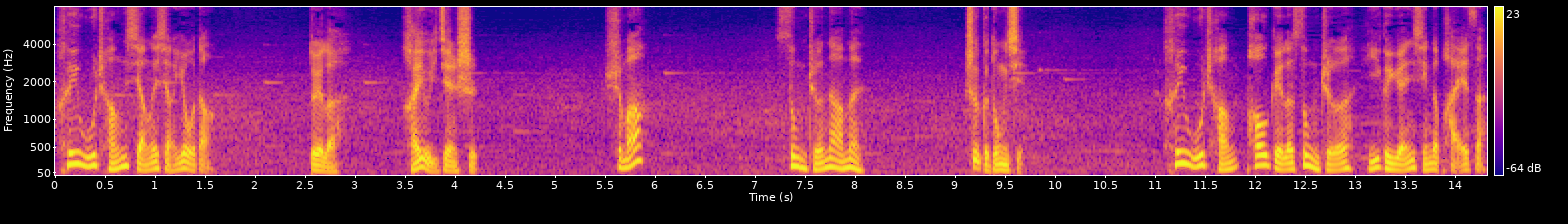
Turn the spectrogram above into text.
黑无常想了想，又道：“对了，还有一件事。”“什么？”宋哲纳闷。“这个东西。”黑无常抛给了宋哲一个圆形的牌子。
